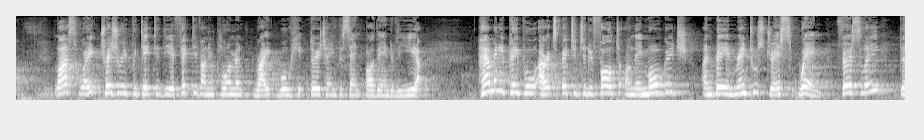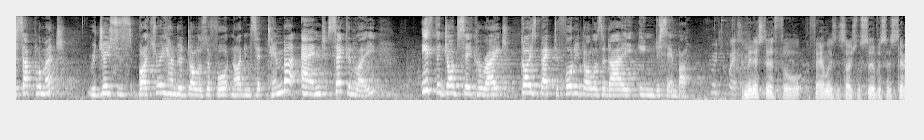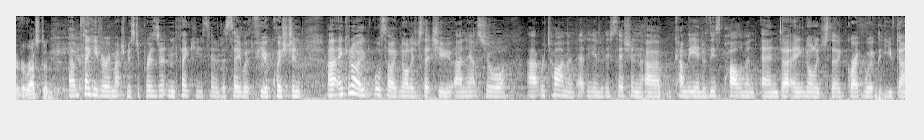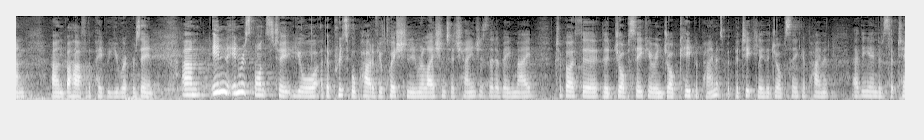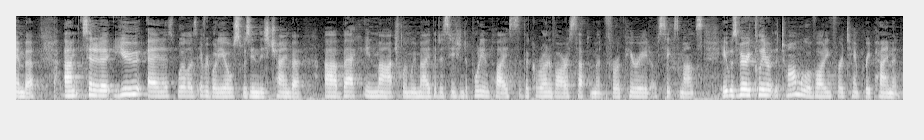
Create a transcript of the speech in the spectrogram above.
Last week, Treasury predicted the effective unemployment rate will hit 13 per cent by the end of the year. How many people are expected to default on their mortgage and be in rental stress when, firstly, the supplement reduces by $300 a fortnight in September, and secondly, if the job seeker rate goes back to $40 a day in December? The Minister for Families and Social Services, Senator Ruston. Um, thank you very much, Mr President, and thank you, Senator Siewert, for your question. Uh, and can I also acknowledge that you announced your uh, retirement at the end of this session, uh, come the end of this parliament, and, uh, and acknowledge the great work that you've done on behalf of the people you represent. Um, in, in response to your, the principal part of your question in relation to changes that are being made to both the, the job seeker and job keeper payments, but particularly the job seeker payment at the end of September, um, Senator, you and as well as everybody else was in this chamber uh, back in March when we made the decision to put in place the coronavirus supplement for a period of six months. It was very clear at the time we were voting for a temporary payment.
